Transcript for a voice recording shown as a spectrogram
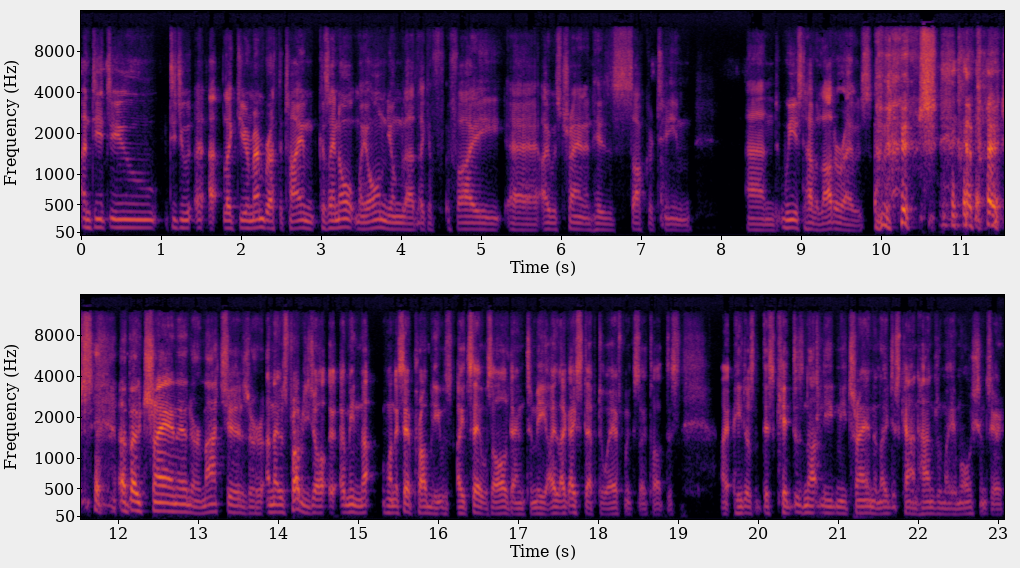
And did you did you uh, uh, like do you remember at the time? Because I know my own young lad. Like if if I uh, I was training his soccer team, and we used to have a lot of rows about about, about training or matches or and I was probably just, I mean not, when I say probably it was I'd say it was all down to me. I like I stepped away from it because I thought this. I, he doesn't. This kid does not need me training. and I just can't handle my emotions here.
